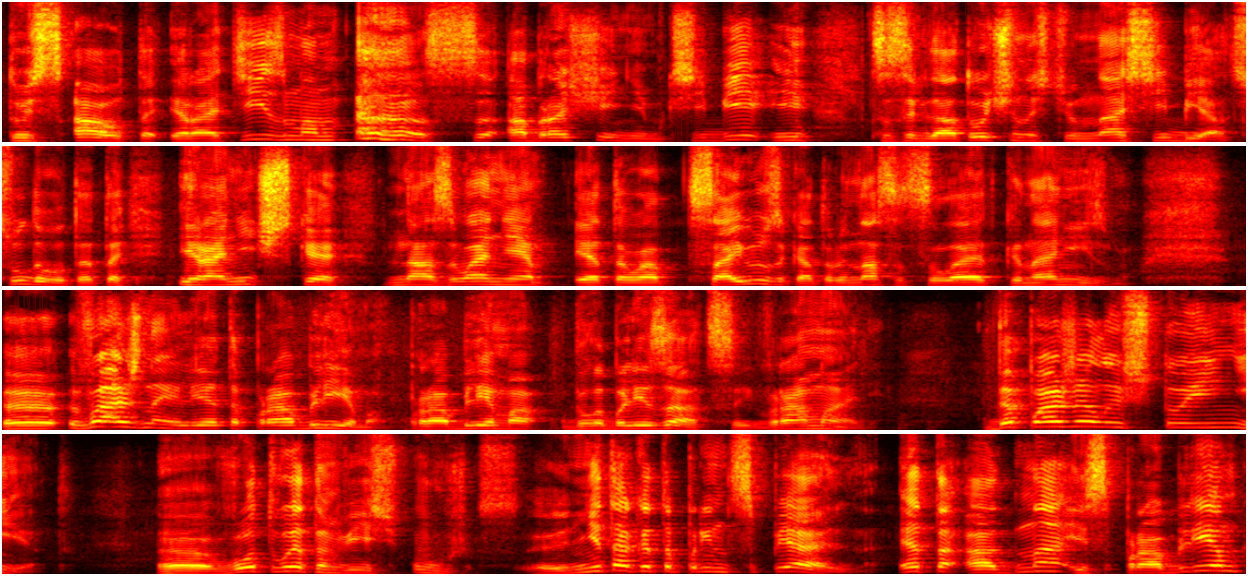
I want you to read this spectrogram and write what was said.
то есть с аутоэротизмом, с обращением к себе и сосредоточенностью на себе. Отсюда вот это ироническое название этого союза, который нас отсылает к анонизму. Э, важная ли это проблема, проблема глобализации в романе? Да, пожалуй, что и нет. Э, вот в этом весь ужас. Э, не так это принципиально. Это одна из проблем,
